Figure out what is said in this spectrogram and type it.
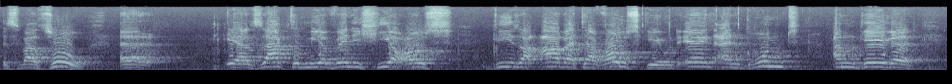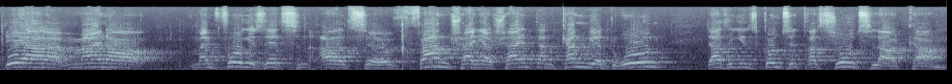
es war so, äh, er sagte mir, wenn ich hier aus dieser Arbeit herausgehe und irgendeinen Grund angebe, der meiner, meinem Vorgesetzten als äh, Fahnenschein erscheint, dann kann mir drohen, dass ich ins Konzentrationslager kam.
